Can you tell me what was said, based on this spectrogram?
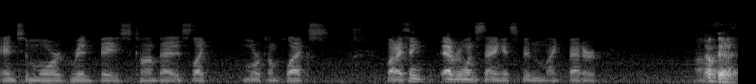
into more grid-based combat. It's like more complex, but I think everyone's saying it's been like better. Um, okay,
